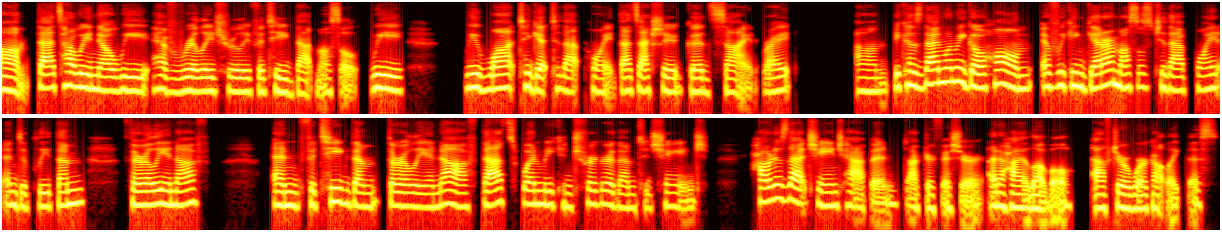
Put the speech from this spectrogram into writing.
Um, that's how we know we have really truly fatigued that muscle. We we want to get to that point. That's actually a good sign, right? Um, because then when we go home, if we can get our muscles to that point and deplete them thoroughly enough, and fatigue them thoroughly enough, that's when we can trigger them to change. How does that change happen, Dr. Fisher, at a high level after a workout like this?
